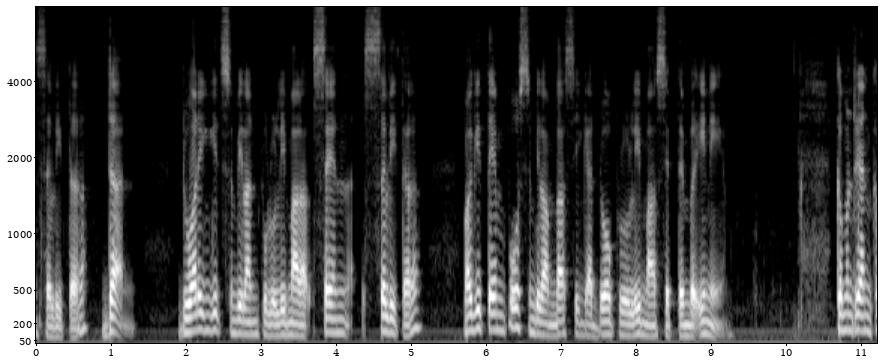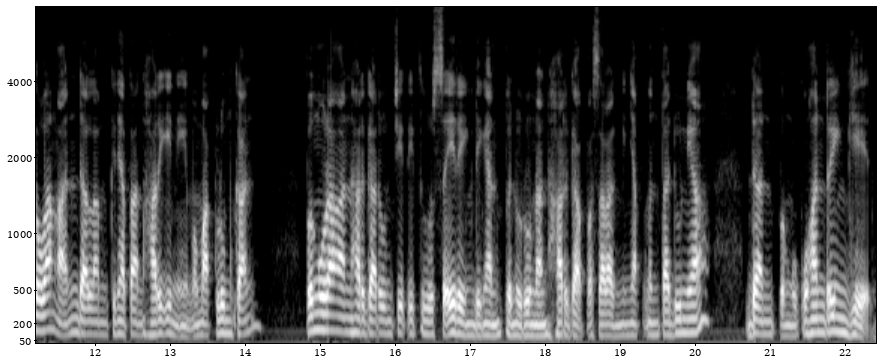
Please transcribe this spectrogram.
seliter dan RM2.95 seliter bagi tempoh 19 hingga 25 September ini. Kementerian Kewangan dalam kenyataan hari ini memaklumkan pengurangan harga runcit itu seiring dengan penurunan harga pasaran minyak mentah dunia dan pengukuhan ringgit.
